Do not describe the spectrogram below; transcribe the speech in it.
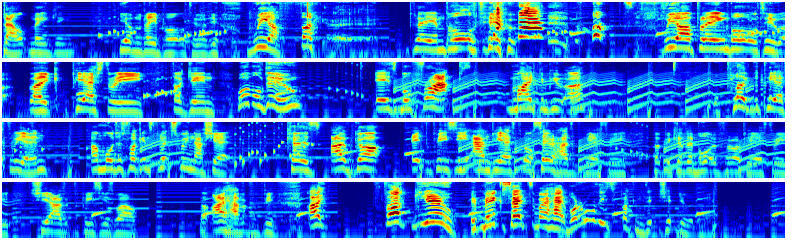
belt making. You haven't played Portal 2, have you? We are fuck uh, playing Portal 2. what? we are playing Portal 2. Like, PS3, fucking. What we'll do is we'll frap my computer, we'll plug the PS3 in, and we'll just fucking split screen that shit. Because I've got it for PC and PS3. Well, Sarah has it for PS3, but because I bought it for her PS3, she has it for PC as well. No, I have it for PC. I. Fuck you! It makes sense in my head. What are all these fucking th- shit doing?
